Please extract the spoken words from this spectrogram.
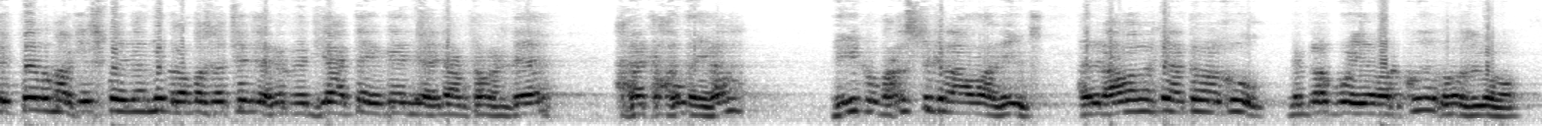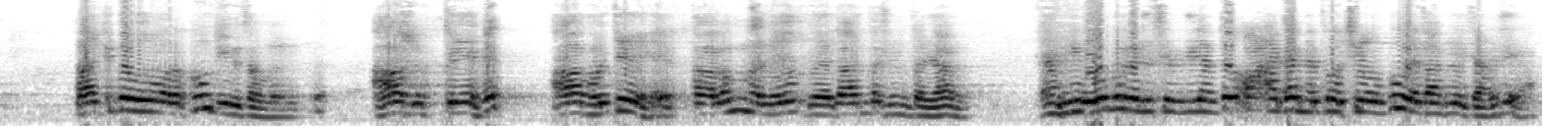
చెప్పారు మాకు తెలిసిపోయిందండి బ్రహ్మసత్యం జగన్ విద్య అంటే ఇంకేం చేయాలి అంటామంటే అలా కాదయ్యా నీకు మనసుకి రావాలి. అది రావాలంటే అంతవరకు నిద్రపోయే వరకు రోజులో చచ్చిపోయే వరకు జీవితంలో ఆ శుక్తే ఆ మృతే కాలం మరియు వేదాంత చింతయ. ఈ రోజు కలిసింది అంటే బాగా నిద్ర వచ్చే వరకు వేదాంత విచారణ చేయాలి.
